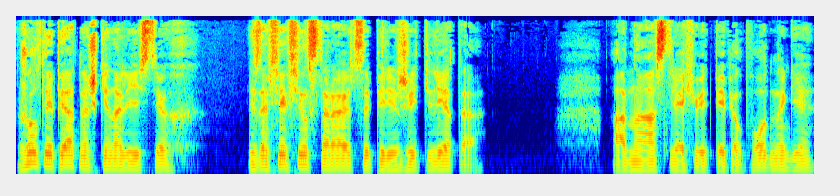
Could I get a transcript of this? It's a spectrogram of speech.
Желтые пятнышки на листьях изо всех сил стараются пережить лето. Она стряхивает пепел под ноги.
